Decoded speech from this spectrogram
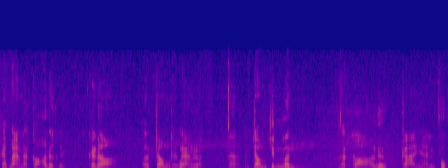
các bạn đã có được cái cái đó ở trong các bạn rồi ở trong chính mình đã có được cái hạnh phúc.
